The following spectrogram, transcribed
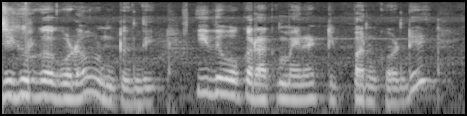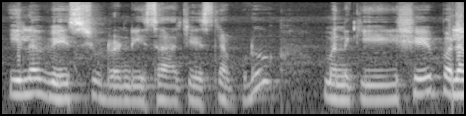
జిగురుగా కూడా ఉంటుంది. ఇది ఒక రకమైన టిప్ అనుకోండి. ఇలా వేసి చూడండి ఈసారి చేసినప్పుడు. మనకి షేప్ అలా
